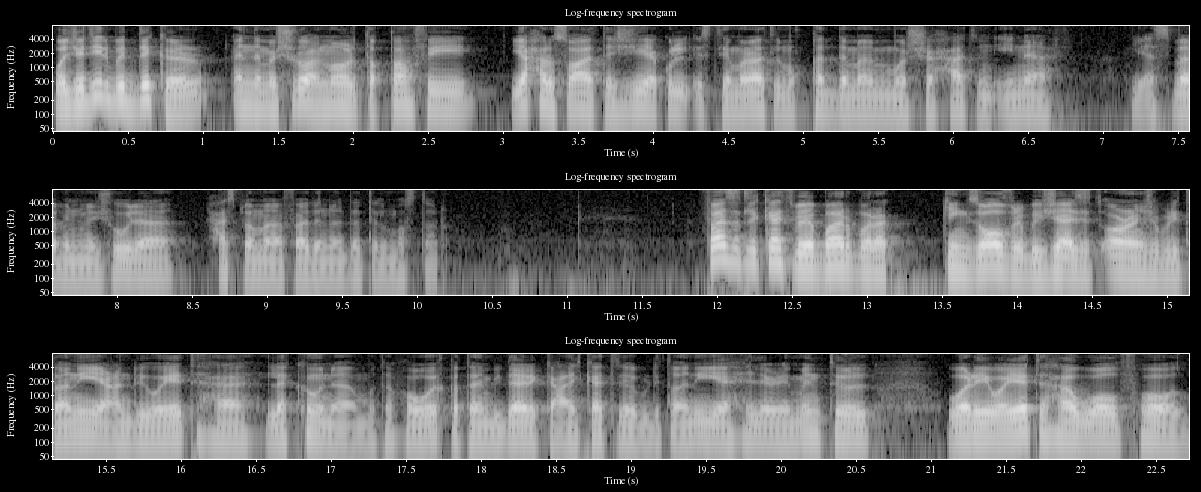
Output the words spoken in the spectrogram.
والجدير بالذكر أن مشروع المورد الثقافي يحرص على تشجيع كل الاستمارات المقدمة من مرشحات إناث لأسباب مجهولة حسب ما أفادنا ذات المصدر. فازت الكاتبة باربرا كينغسولفر بجائزة Orange البريطانية عن روايتها لاكونا متفوقة بذلك على الكاتبة البريطانية هيلاري مينتل وروايتها Wolf Hall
